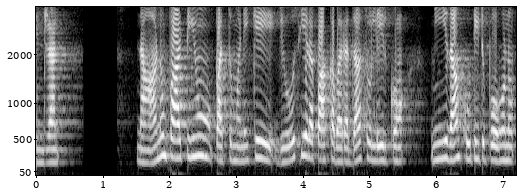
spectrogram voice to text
என்றான். நானும் பாட்டியும் பத்து மணிக்கு ஜோசியரை பார்க்க வரதா சொல்லியிருக்கோம். நீ தான் கூட்டிட்டு போகணும்.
